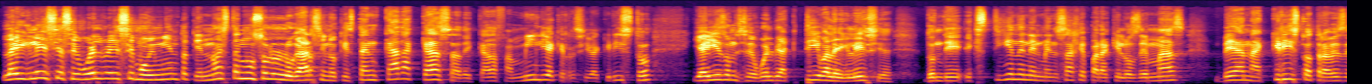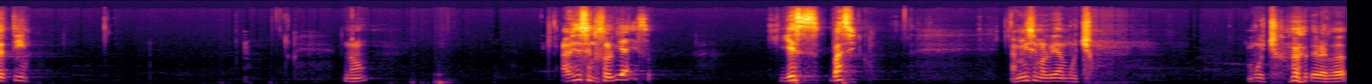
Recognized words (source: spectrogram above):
la iglesia se vuelve ese movimiento que no está en un solo lugar, sino que está en cada casa de cada familia que recibe a Cristo. Y ahí es donde se vuelve activa la iglesia, donde extienden el mensaje para que los demás vean a Cristo a través de ti. ¿No? A veces se nos olvida eso. Y es básico. A mí se me olvida mucho. Mucho, de verdad.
